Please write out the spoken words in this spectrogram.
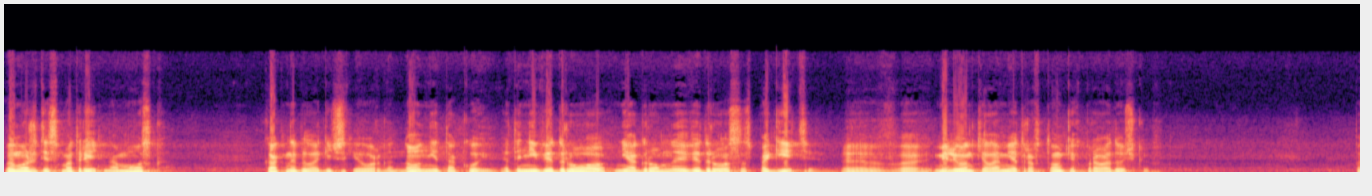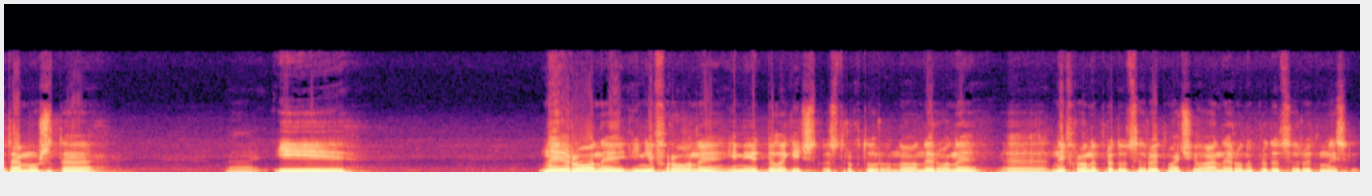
Вы можете смотреть на мозг как на биологический орган, но он не такой. Это не ведро, не огромное ведро со спагетти э, в миллион километров тонких проводочков. Потому что и нейроны и нефроны имеют биологическую структуру, но нейроны, э, нефроны продуцируют мочу, а нейроны продуцируют мысль.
